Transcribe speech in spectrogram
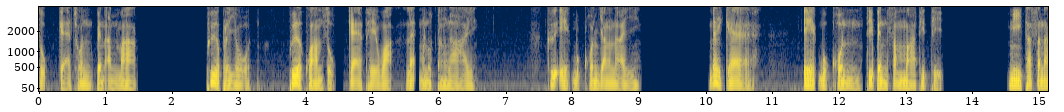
สุขแก่ชนเป็นอันมาก เพื่อประโยชน์ เพื่อความสุขแก่เทวะและมนุษย์ทั้งหลาย คือเอกบุคคลอย่างไหน ได้แก่ เอกบุคคลที่เป็นสัมมาทิฏฐิ มีทัศนะ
